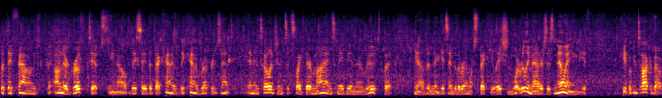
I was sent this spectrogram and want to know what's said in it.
but they found on their growth tips, you know, they say that that kind of they kind of represent an intelligence. It's like their minds maybe in their roots, but you know, then it gets into the realm of speculation. What really matters is knowing. If people can talk about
